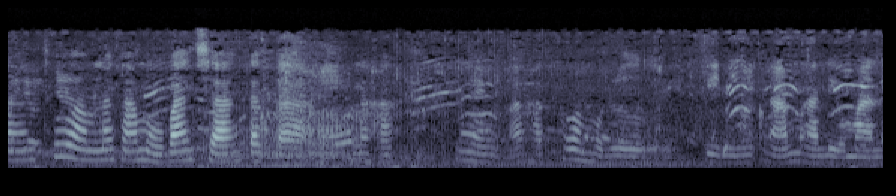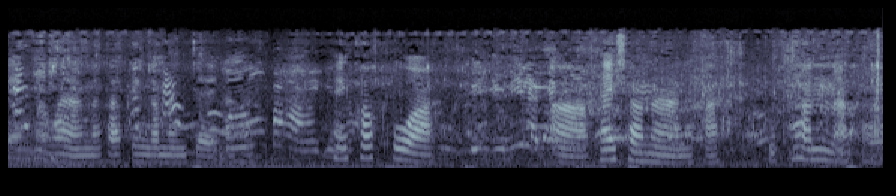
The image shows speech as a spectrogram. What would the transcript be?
้ำท่วมนะคะ หมู่บ้านช้างตะกานะคะแม่งนะคะท่วมหมดเลยปีนี้น้ำมาเร็วมาแรงมากๆนะคะ เป็นกำลังใจนะคะ ให้ครอบครัวให้ชาวนานะคะ ทุกท่านนะคะ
